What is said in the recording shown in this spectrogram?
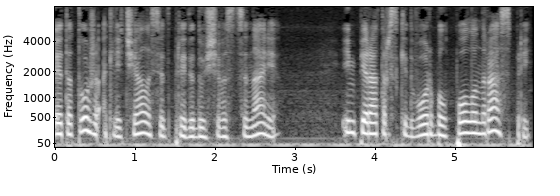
Это тоже отличалось от предыдущего сценария. Императорский двор был полон расприй,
